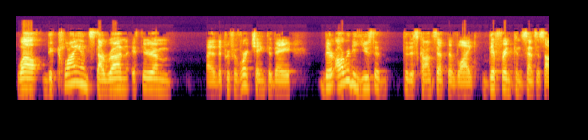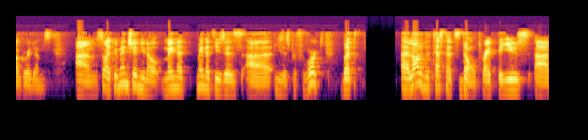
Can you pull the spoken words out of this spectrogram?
while the clients that run ethereum uh, the proof of work chain today they're already used to, to this concept of like different consensus algorithms um, so like we mentioned, you know, mainnet mainnet uses uh, uses proof of work, but a lot of the testnets don't, right? They use uh,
